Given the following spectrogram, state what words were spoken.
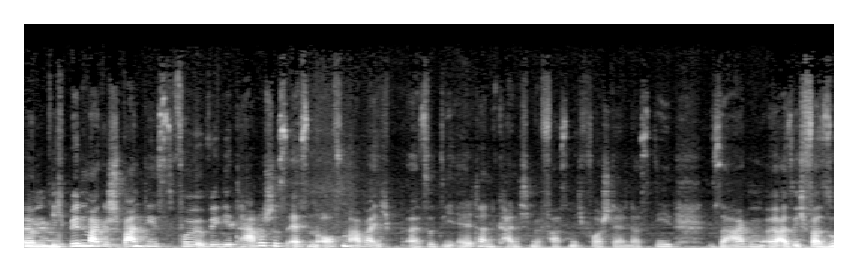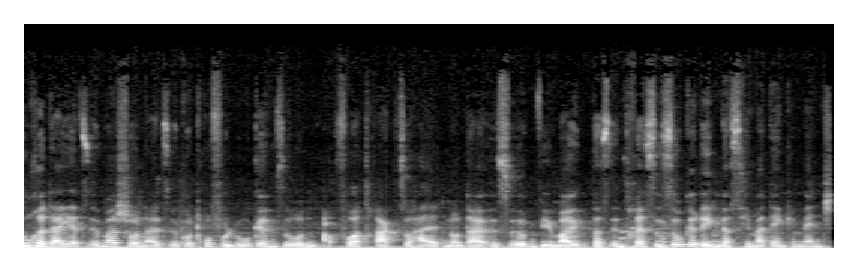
Ähm, ja. Ich bin mal gespannt, die ist für vegetarisches Essen offen, aber ich, also die Eltern kann ich mir fast nicht vorstellen, dass die sagen, äh, also ich versuche da jetzt immer schon als Ökotrophologin so einen Vortrag zu halten und da ist irgendwie immer das Interesse so gering, dass ich immer denke, Mensch,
